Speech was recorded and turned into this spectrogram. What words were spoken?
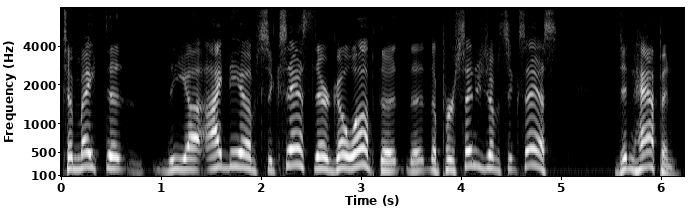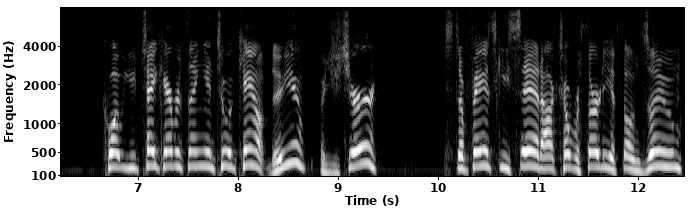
to make the the uh, idea of success there go up, the, the, the percentage of success didn't happen. Quote, you take everything into account, do you? Are you sure? Stefanski said October 30th on Zoom,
